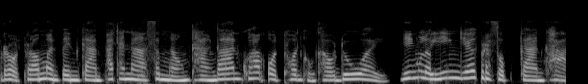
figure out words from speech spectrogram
ปรกเพราะมันเป็นการพัฒนาสมองทางด้านความอดทนของเขาด้วย ยิ่งเลยยิ่งเยอะประสบการณ์ค่ะ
